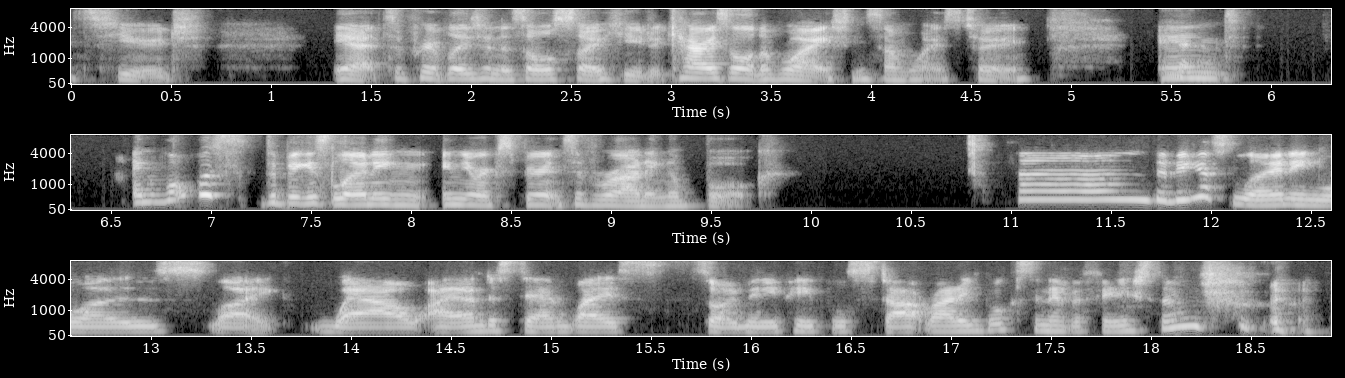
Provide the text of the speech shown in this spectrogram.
It's huge. Yeah it's a privilege and it's also huge. It carries a lot of weight in some ways too. And yeah. and what was the biggest learning in your experience of writing a book um, the biggest learning was like, wow, I understand why so many people start writing books and never finish them.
